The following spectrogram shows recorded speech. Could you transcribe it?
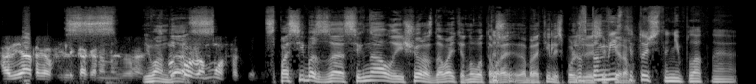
авиаторов, или как она называется. Иван, ну, да, тоже мост спасибо за сигнал. Еще раз давайте, ну вот Слушай, обратились, пользуясь эфиром. в том месте точно не платная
